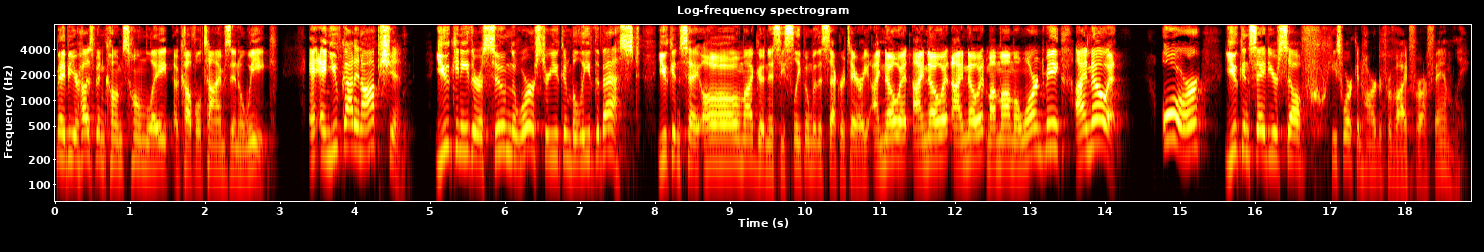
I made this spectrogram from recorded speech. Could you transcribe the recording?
maybe your husband comes home late a couple times in a week, and, you've got an option. You can either assume the worst or you can believe the best. You can say, Oh my goodness, he's sleeping with his secretary. I know it, I know it, I know it. My mama warned me, I know it. Or you can say to yourself, He's working hard to provide for our family.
